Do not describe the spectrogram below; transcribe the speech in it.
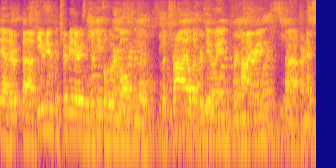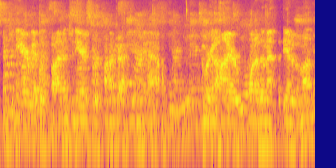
yeah. There are uh, a few new contributors. These are people who are involved in the, the trial that we're doing for hiring uh, our next engineer. We have like five engineers who are contracting right now, and we're gonna hire one of them at, at the end of the month.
